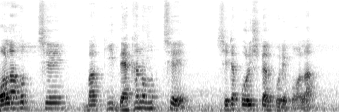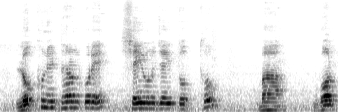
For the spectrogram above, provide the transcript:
বলা হচ্ছে বা কি দেখানো হচ্ছে সেটা পরিষ্কার করে বলা, লক্ষ্য নির্ধারণ করে সেই অনুযায়ী তথ্য বা গল্প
